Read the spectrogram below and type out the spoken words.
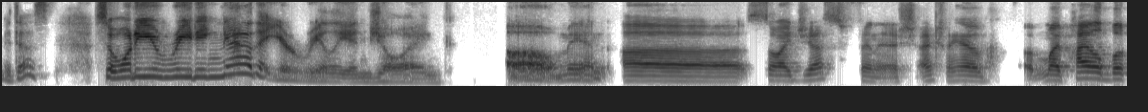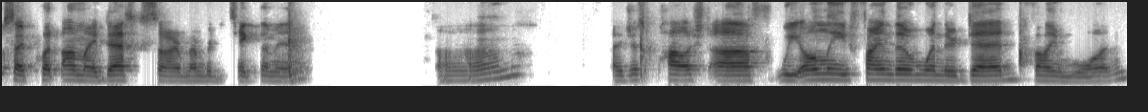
It does. So what are you reading now that you're really enjoying? Oh man, uh, so I just finished. I actually have uh, my pile of books I put on my desk, so I remember to take them in. Um, I just polished off. We only find them when they're dead, volume one.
